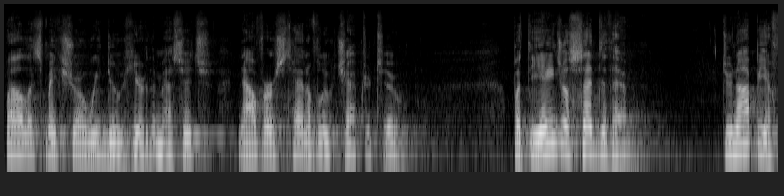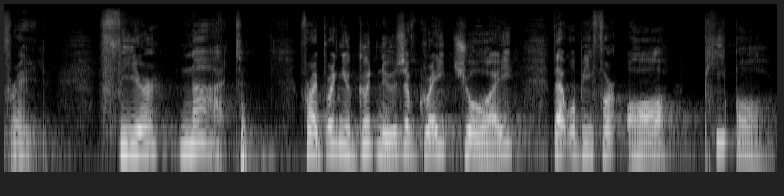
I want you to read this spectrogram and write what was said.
Well, let's make sure we do hear the message. Now, verse 10 of Luke chapter 2. But the angel said to them, Do not be afraid, fear not, for I bring you good news of great joy that will be for all people.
